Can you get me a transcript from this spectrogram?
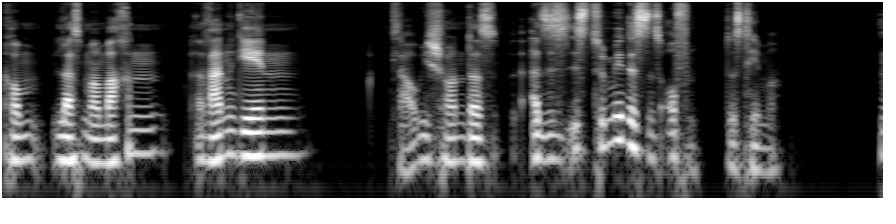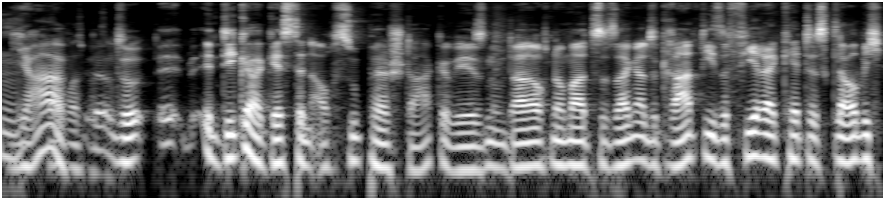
komm, lass mal machen, rangehen, glaube ich schon, dass, also es ist zumindest offen, das Thema. Hm, ja, also äh, Dicker gestern auch super stark gewesen, um da auch nochmal zu sagen, also gerade diese Viererkette ist, glaube ich,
